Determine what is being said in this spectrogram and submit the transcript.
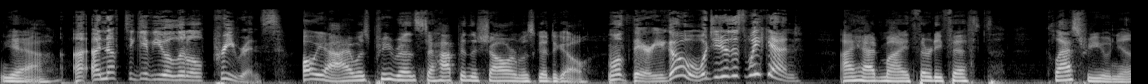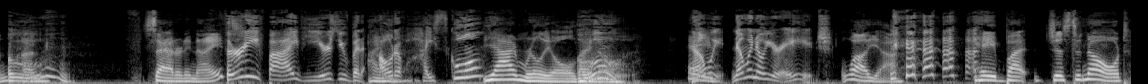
Yeah. uh, enough to give you a little pre-rinse. Oh yeah, I was pre-rinsed. I hopped in the shower and was good to go. Well, there you go. What'd you do this weekend? I had my 35th class reunion on Ooh, Saturday night. 35 years you've been out of high school? Yeah, I'm really old. I know. Ooh. Now we now we know your age. Well, yeah. hey, but just a note,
